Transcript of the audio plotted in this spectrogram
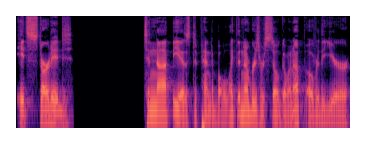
it started to not be as dependable. Like the numbers were still going up over the year,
